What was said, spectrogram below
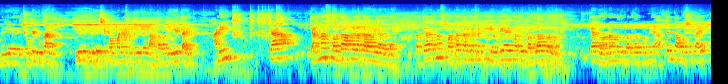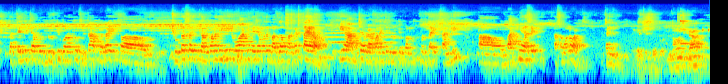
म्हणजे छोटे दुकानं हे विदेशी कंपन्यासुद्धा इथे भारतामध्ये येत आहेत. आणि त्या त्यांना स्पर्धा आपल्याला करावी लागत आहे. तर त्यांना स्पर्धा करण्यासाठी एफ डी आयमध्ये बदलाव करणं त्या धोरणांमध्ये बदलाव करणे अत्यंत आवश्यक आहे. तर त्यांनी त्या दृष्टिकोनातून सुद्धा आपल्याला एक छोटंसं एक कल्पना दिली व आम्ही त्याच्यामध्ये बदलाव करण्यास तयार आहोत. ही आमच्या व्यापाराच्या दृष्टिकोनातून सुद्धा एक चांगली बातमी असेल असं मला वाटतं. धन्यवाद. नमस्कार.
